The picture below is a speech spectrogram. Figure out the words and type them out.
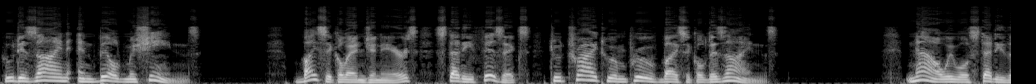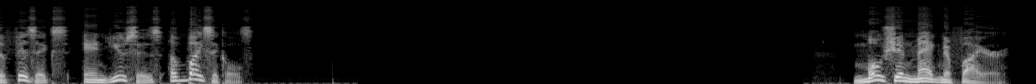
who design and build machines. Bicycle engineers study physics to try to improve bicycle designs. Now we will study the physics and uses of bicycles. Motion magnifier.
